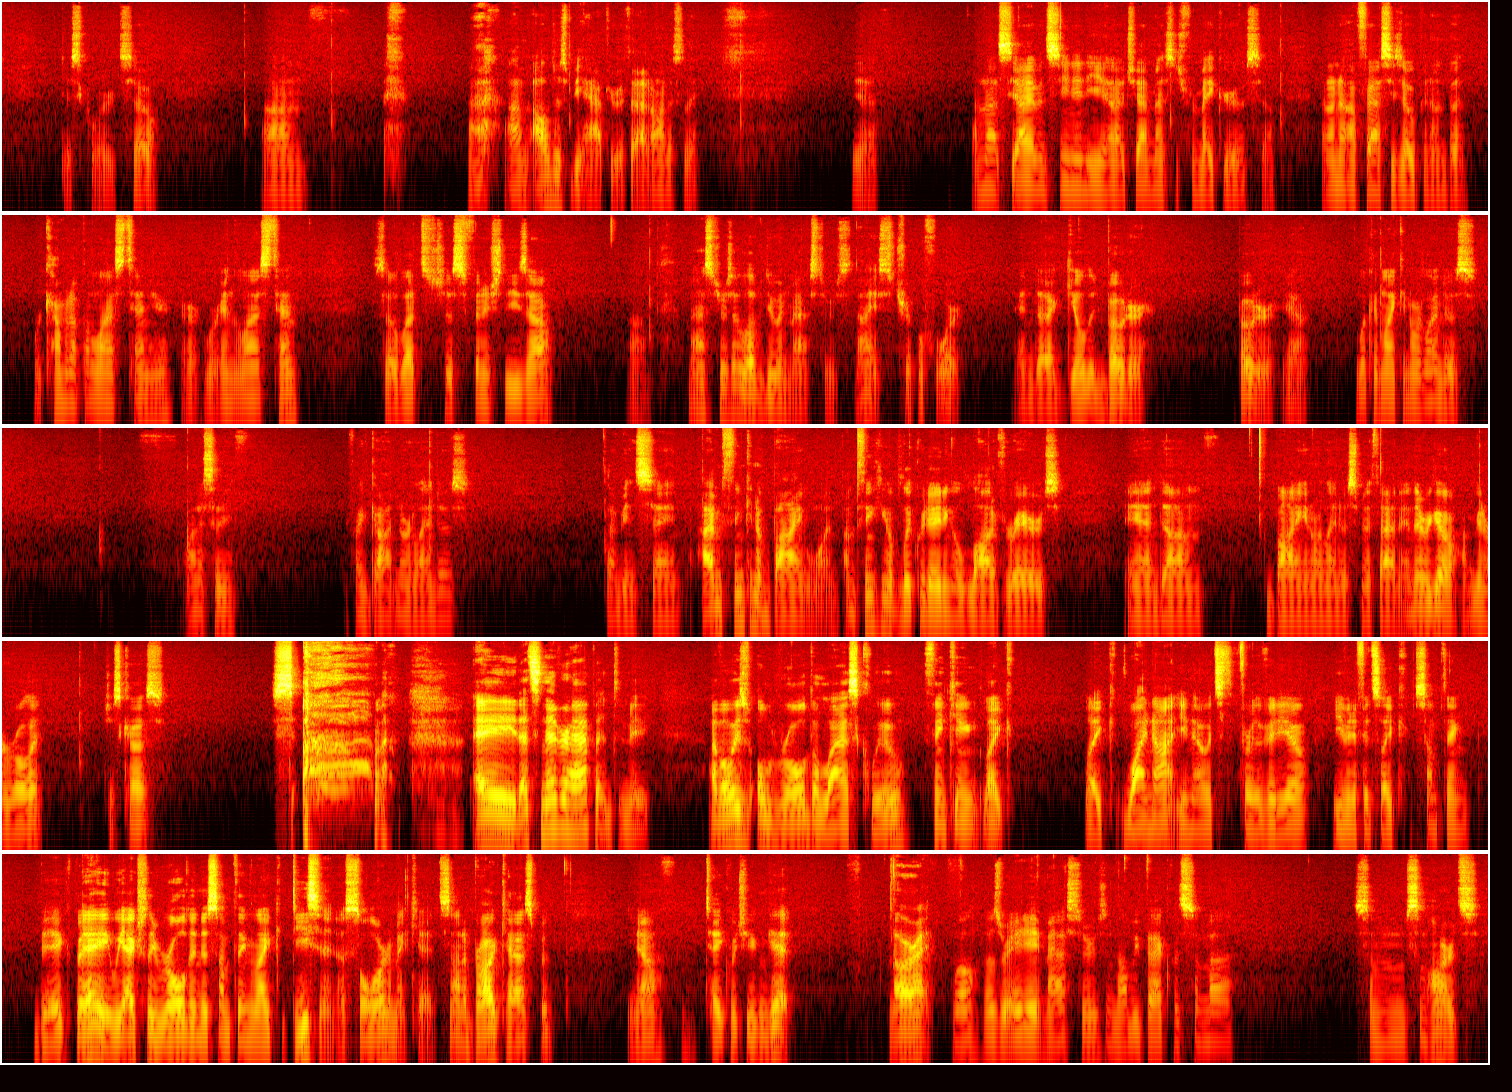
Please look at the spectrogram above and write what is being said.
Discord. So um, I'll just be happy with that, honestly. Yeah. I'm not see. I haven't seen any uh, chat message from Makeru, so I don't know how fast he's open them. But we're coming up on the last ten here, or we're in the last ten. So let's just finish these out. Um, masters, I love doing masters. Nice, triple fort. And uh, Gilded Boater. Boater, yeah. Looking like in Orlando's. Honestly, if I got in Orlando's, that'd be insane. I'm thinking of buying one. I'm thinking of liquidating a lot of rares and um, buying an Orlando Smith hat. And there we go. I'm going to roll it just because. So hey, that's never happened to me. I've always rolled the last clue thinking like like why not, you know, it's for the video, even if it's like something big. But hey, we actually rolled into something like decent, a soul ornament kit. It's not a broadcast, but you know, take what you can get. All right. Well, those are 88 masters and I'll be back with some uh some some hards.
